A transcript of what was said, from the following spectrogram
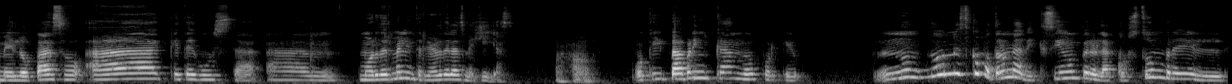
me lo paso a, ¿qué te gusta? A mm, morderme el interior de las mejillas. Ajá. ¿ok? Va brincando porque no, no es como tal una adicción, pero la costumbre, el-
